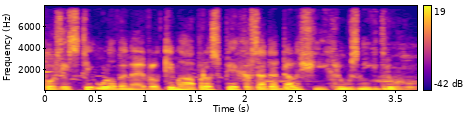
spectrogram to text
kořisti ulovené vlky má prospěch řada dalších různých druhů.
